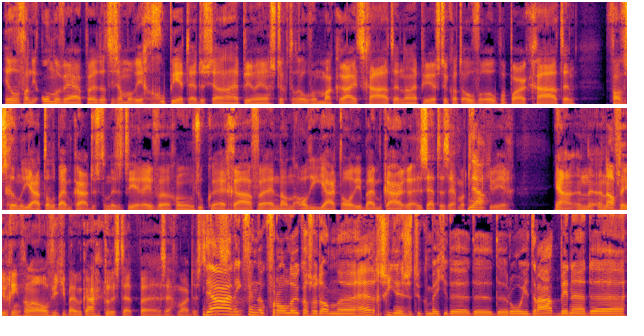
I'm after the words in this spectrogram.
heel veel van die onderwerpen, dat is allemaal weer gegroepeerd. Hè? Dus dan heb je weer een stuk dat over makrides gaat. En dan heb je een stuk wat over Open Park gaat. En van verschillende jaartallen bij elkaar. Dus dan is het weer even gewoon zoeken en graven. En dan al die jaartallen weer bij elkaar zetten, zeg maar. Totdat Ja. je weer ja, een, een aflevering van een half uurtje bij elkaar geklust heb, eh, zeg maar. Dus ja, is, en eh, ik vind het ook vooral leuk als we dan... Eh, hè, geschiedenis is natuurlijk een beetje de, de, de rode draad binnen de,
